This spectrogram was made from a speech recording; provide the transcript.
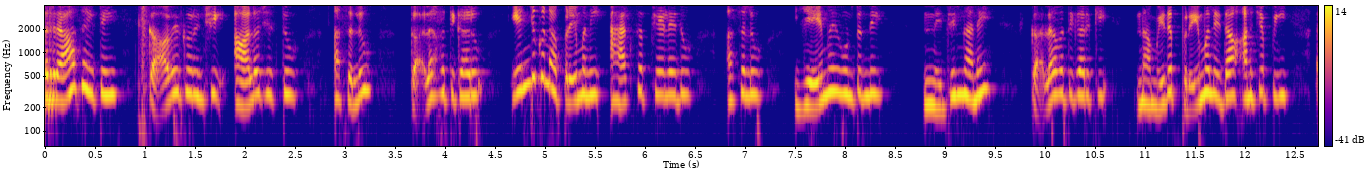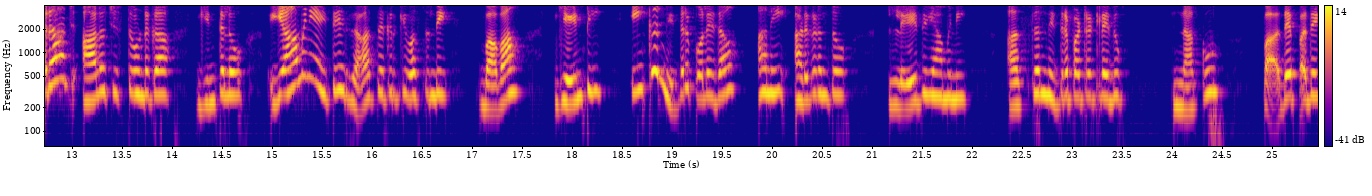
రాజ్ అయితే కావ్య గురించి ఆలోచిస్తూ అసలు కళావతి గారు ఎందుకు నా ప్రేమని యాక్సెప్ట్ చేయలేదు? అసలు ఏమై ఉంటుంది? నిజంగానే కళావతి గారికి నా మీద ప్రేమ లేదా అని చెప్పి రాజ్ ఆలోచిస్తూ ఉండగా ఇంతలో యామిని అయితే రాజ్ దగ్గరికి వస్తుంది. బావా ఏంటి? ఇంకా నిద్రపోలేదా? అని అడగడంతో లేదు యామిని అస్సలు నిద్ర పట్టట్లేదు నాకు పదే పదే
